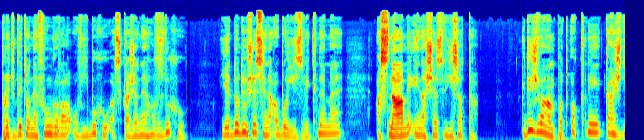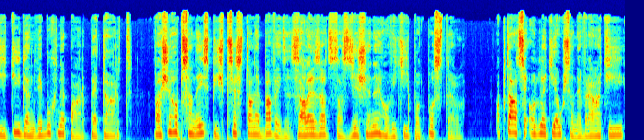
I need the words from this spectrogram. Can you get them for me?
Proč by to nefungovalo o výbuchu a skaženého vzduchu? Jednoduše si na obojí zvykneme a s námi i naše zvířata. Když vám pod okny každý týden vybuchne pár petard, vašeho psa nejspíš přestane bavit zalézat za zděšeného vytí pod postel. A ptáci odletí a už se nevrátí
